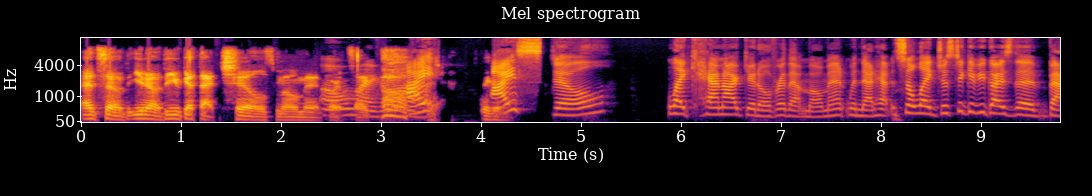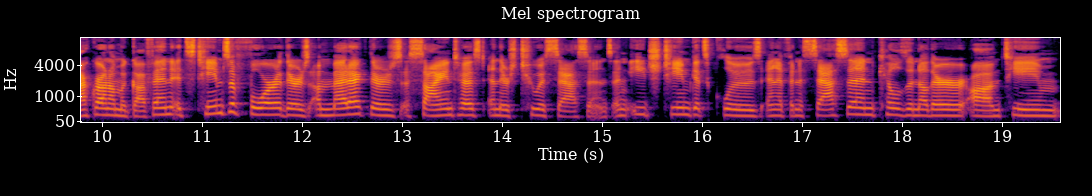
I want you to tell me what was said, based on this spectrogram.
and so you know you get that chills moment where oh it's like, gosh! Oh, I figured- I still like cannot get over that moment when that happens. So like just to give you guys the background on MacGuffin, it's teams of four. There's a medic, there's a scientist, and there's two assassins. And each team gets clues. And if an assassin kills another um, team,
